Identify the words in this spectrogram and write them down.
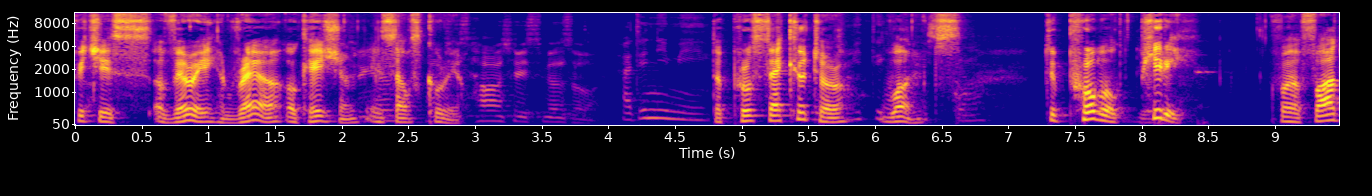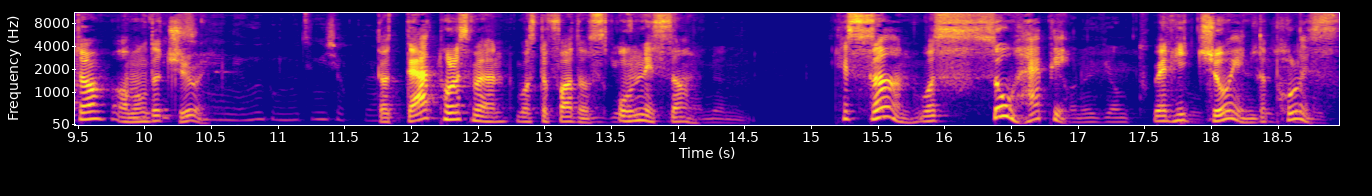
which is a very rare occasion in South Korea. The prosecutor wants to provoke pity for the father among the jury. The dead policeman was the father's only son. His son was so happy when he joined the police.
